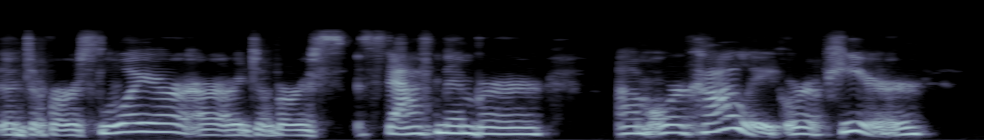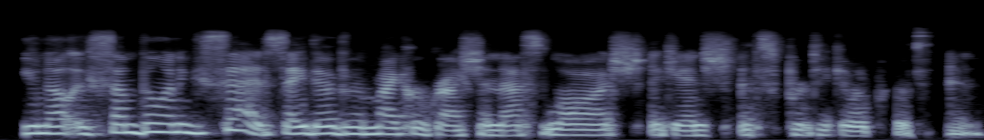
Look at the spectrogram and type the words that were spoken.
a diverse lawyer or a diverse staff member um, or a colleague or a peer, you know, if somebody said, say there's a microaggression that's lodged against a particular person,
